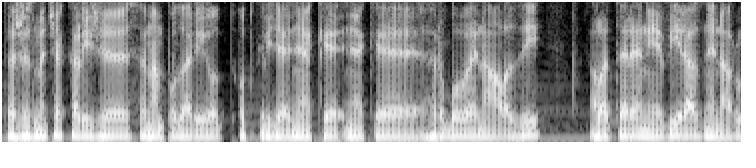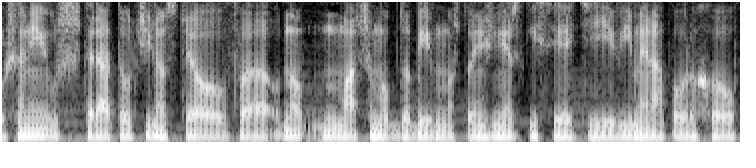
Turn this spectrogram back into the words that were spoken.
Takže sme čakali, že sa nám podarí od, odkryť aj nejaké, nejaké hrbové nálezy, ale terén je výrazne narušený už teda tou činnosťou v no, mladšom období množstvo inžinierských sietí, výmena povrchov.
